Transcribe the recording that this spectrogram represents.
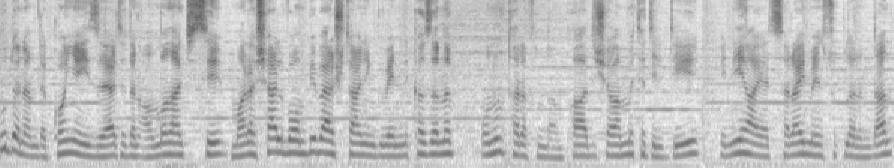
Bu dönemde Konya'yı ziyaret eden Alman elçisi Maraşal von Biberstein'in güvenini kazanıp onun tarafından padişaha methedildiği ve nihayet saray mensuplarından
